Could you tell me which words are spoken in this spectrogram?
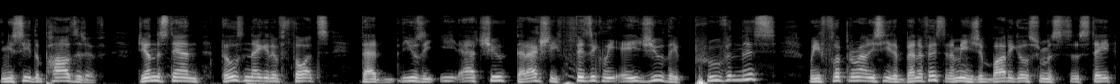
and you see the positive. Do you understand those negative thoughts that usually eat at you, that actually physically age you. They've proven this. When you flip it around, you see the benefits. And that means your body goes from a, state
